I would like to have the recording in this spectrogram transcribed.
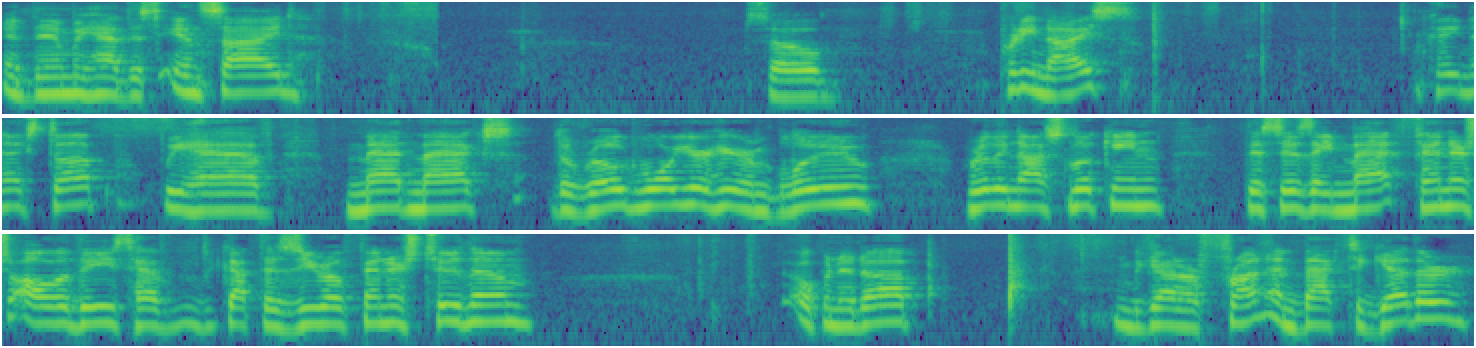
And then we have this inside so pretty nice. Okay, next up we have Mad Max, the Road Warrior here in blue. Really nice looking. This is a matte finish. All of these have got the zero finish to them. Open it up. We got our front and back together.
